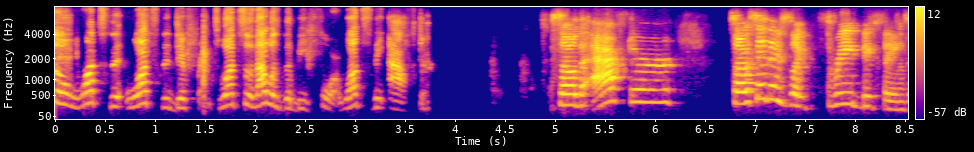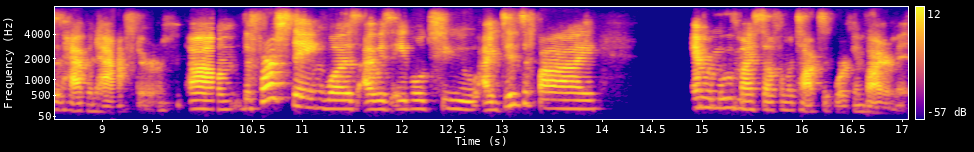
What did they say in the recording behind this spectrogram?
So what's the what's the difference? What so that was the before. What's the after? So the after so I would say there's like three big things that happened after. Um, the first thing was I was able to identify and remove myself from a toxic work environment.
